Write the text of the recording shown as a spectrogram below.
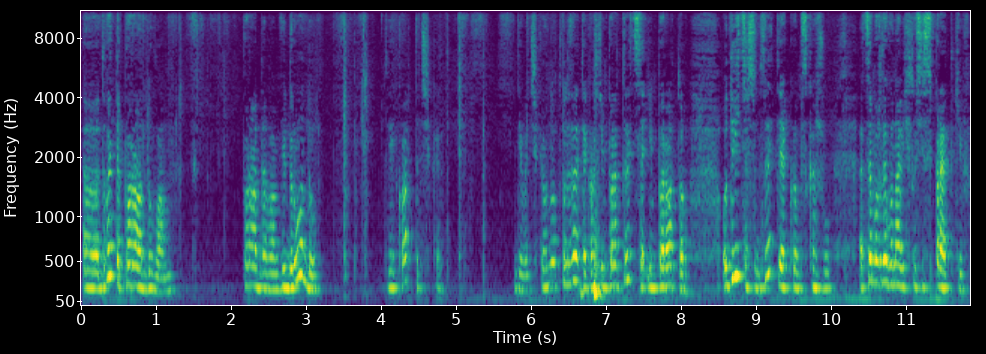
Е, давайте пораду вам. Порада вам від роду. Дві карточки. Дівчатки, ну, от вони знаєте, кажуть, імператриця, імператор. От дивіться сюди, знаєте, як я вам скажу? Це, можливо, навіть хтось із предків.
